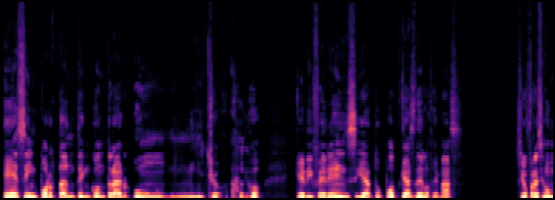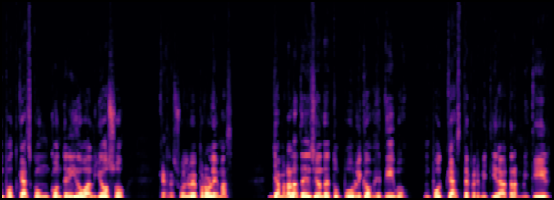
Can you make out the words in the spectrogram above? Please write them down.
es importante encontrar un nicho, algo que diferencia tu podcast de los demás. Si ofreces un podcast con un contenido valioso que resuelve problemas, llamará la atención de tu público objetivo. Un podcast te permitirá transmitir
